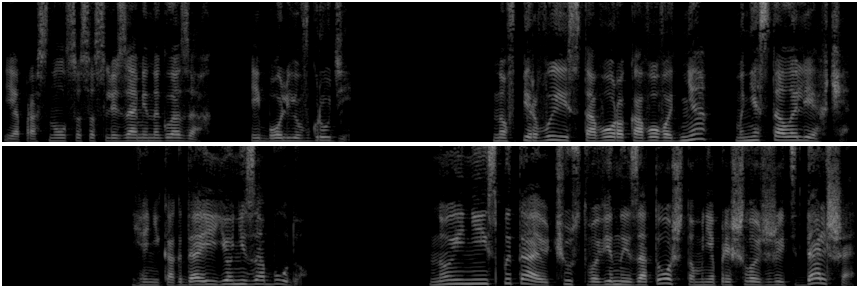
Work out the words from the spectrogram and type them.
Я проснулся со слезами на глазах и болью в груди. Но впервые с того рокового дня мне стало легче. Я никогда ее не забуду. Но и не испытаю чувства вины за то, что мне пришлось жить дальше,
